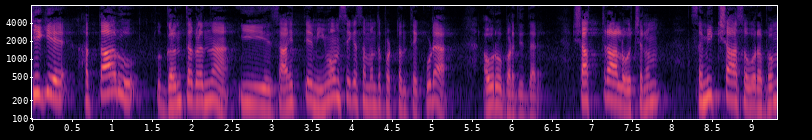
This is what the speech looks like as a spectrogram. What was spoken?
ಹೀಗೆ ಹತ್ತಾರು ಗ್ರಂಥಗಳನ್ನು ಈ ಸಾಹಿತ್ಯ ಮೀಮಾಂಸೆಗೆ ಸಂಬಂಧಪಟ್ಟಂತೆ ಕೂಡ ಅವರು ಬರೆದಿದ್ದಾರೆ. ಶಾಸ್ತ್ರಾಲೋಚನಂ ಸಮೀಕ್ಷಾ ಸೌರಭಂ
